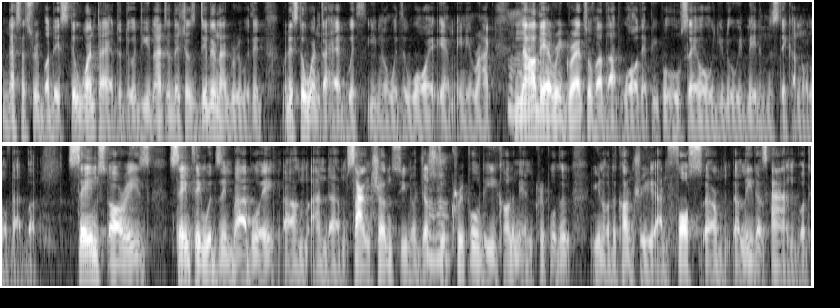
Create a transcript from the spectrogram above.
necessary, but they still went ahead to do it. The United Nations didn't agree with it, but they still went ahead with, you know, with the war um, in Iraq. Mm -hmm. Now there are regrets over that war. There are people who say, oh, you know, we made a mistake and all of that. But same stories, same thing with Zimbabwe um, and um, sanctions, you know, just mm -hmm. to mm-hmm. cripple the economy and cripple the, you know, the country and force um, a leader's hand. But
